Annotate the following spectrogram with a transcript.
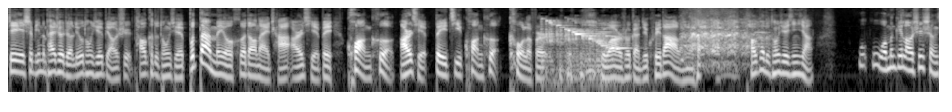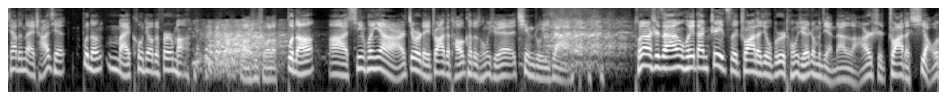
这视频的拍摄者刘同学表示，逃课的同学不但没有喝到奶茶，而且被旷课，而且被记旷课。扣了分儿，有网友说感觉亏大了。逃课的同学心想：我我们给老师省下的奶茶钱不能买扣掉的分吗？老师说了，不能啊！新婚燕尔就是得抓个逃课的同学庆祝一下。同样是在安徽，但这次抓的就不是同学这么简单了，而是抓的小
